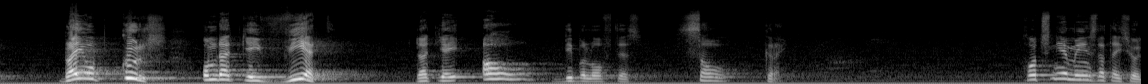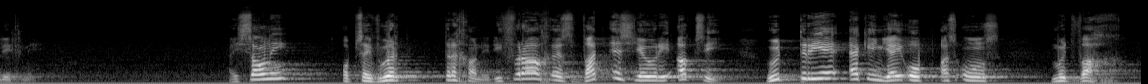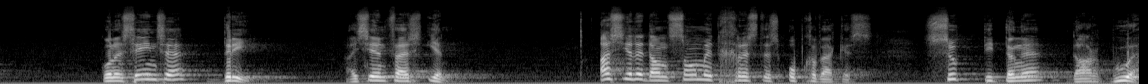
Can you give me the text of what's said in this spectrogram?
Bly op koers omdat jy weet dat jy al die beloftes sal God is nie 'n mens dat hy sou lieg nie. Hy sal nie op sy woord teruggaan nie. Die vraag is, wat is jou reaksie? Hoe tree ek en jy op as ons moet wag? Kolossense 3. Hy sê in vers 1: As julle dan saam met Christus opgewek is, soek die dinge daarbo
